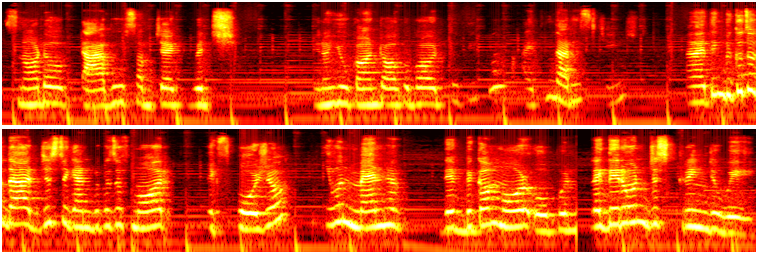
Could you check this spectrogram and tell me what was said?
It's not a taboo subject which you know you can't talk about to people. I think that has changed. And I think because of that, just again because of more exposure, even men have they've become more open like they don't just cringe away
